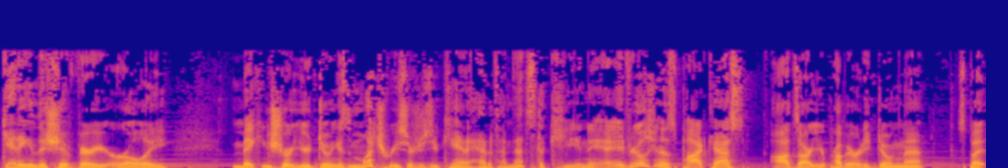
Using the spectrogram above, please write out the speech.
getting the ship very early, making sure you're doing as much research as you can ahead of time. That's the key. And if you're listening to this podcast, odds are you're probably already doing that. But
